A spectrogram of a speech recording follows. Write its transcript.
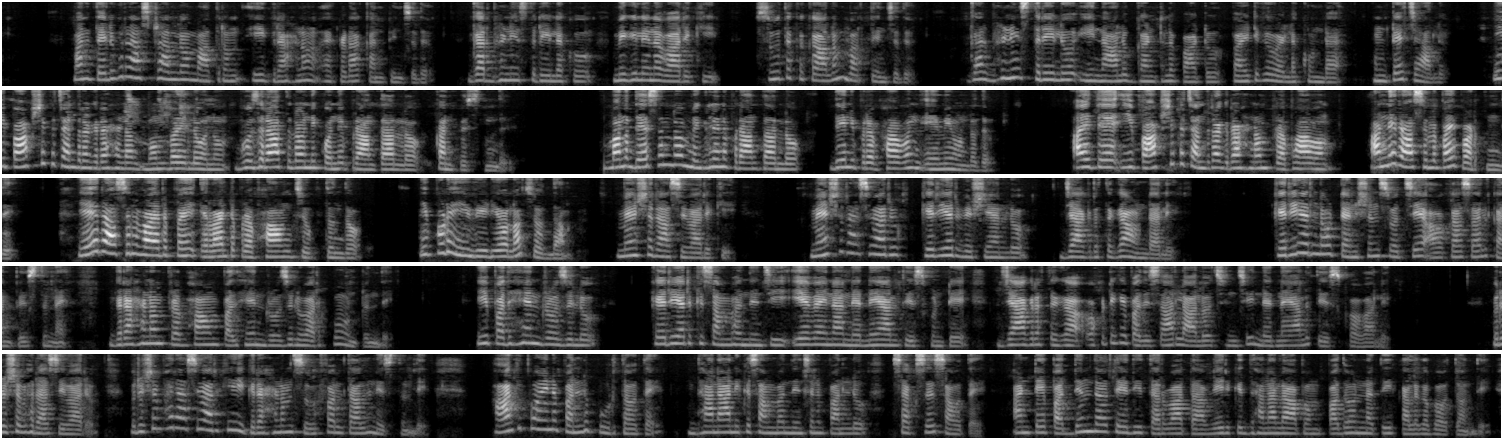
మన తెలుగు రాష్ట్రాల్లో మాత్రం ఈ గ్రహణం ఎక్కడా కనిపించదు. గర్భిణీ స్త్రీలకు మిగిలిన వారికి సూతక కాలం వర్తించదు. గర్భిణీ స్త్రీలు ఈ నాలుగు గంటల పాటు బయటకు వెళ్ళకుండా ఉంటే చాలు. ఈ పాక్షిక చంద్రగ్రహణం ముంబైలోను గుజరాత్లోని కొన్ని ప్రాంతాల్లో కనిపిస్తుంది. మన దేశంలో మిగిలిన ప్రాంతాల్లో దీని ప్రభావం ఏమీ ఉండదు. అయితే ఈ పాక్షిక చంద్రగ్రహణం ప్రభావం అన్ని రాశులపై పడుతుంది. ఏ రాశుల వారిపై ఎలాంటి ప్రభావం చూపుతుందో ఇప్పుడు ఈ వీడియోలో చూద్దాం. మేషరాశి వారికి. మేషరాశి వారు కెరియర్ విషయంలో జాగ్రత్తగా ఉండాలి. కెరియర్లో టెన్షన్స్ వచ్చే అవకాశాలు కనిపిస్తున్నాయి. గ్రహణం ప్రభావం పదిహేను రోజుల వరకు ఉంటుంది. ఈ పదిహేను రోజులు కెరియర్కి సంబంధించి ఏవైనా నిర్ణయాలు తీసుకుంటే జాగ్రత్తగా ఒకటికి పదిసార్లు ఆలోచించి నిర్ణయాలు తీసుకోవాలి. వృషభ రాశి వారు. వృషభ రాశి వారికి ఈ గ్రహణం శుభ ఫలితాలను ఇస్తుంది. ఆగిపోయిన పనులు పూర్తవుతాయి. ధనానికి సంబంధించిన పనులు సక్సెస్ అవుతాయి. అంటే పద్దెనిమిదవ తేదీ తర్వాత వీరికి ధనలాభం పదోన్నతి కలగబోతోంది.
